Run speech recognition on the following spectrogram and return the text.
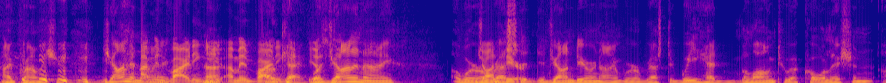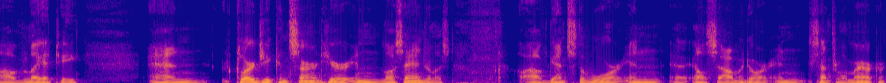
I promise you. John and I'm I. inviting you. I'm inviting you. Okay. Yes, well, John and I were John Dear. arrested. John Dear and I were arrested. We had belonged to a coalition of laity and clergy concerned here in Los Angeles against the war in uh, El Salvador in Central America.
